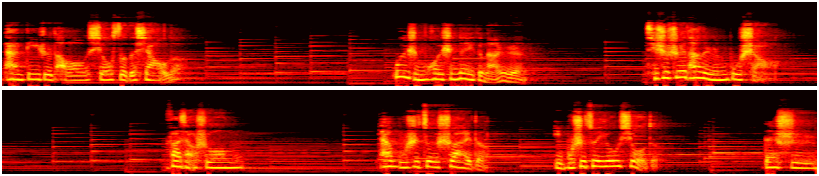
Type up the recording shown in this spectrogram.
他低着头羞涩的笑了。为什么会是那个男人？其实追他的人不少。发小说，他不是最帅的，也不是最优秀的，但是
